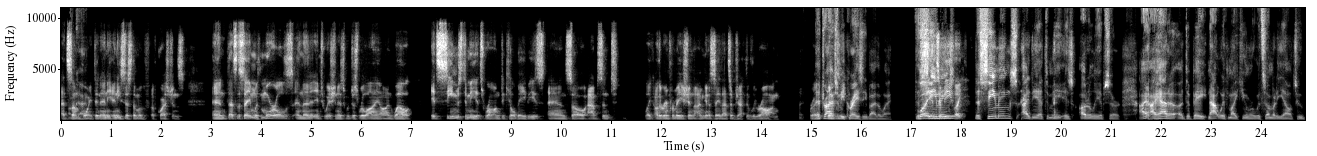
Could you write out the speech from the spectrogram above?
at some okay. point in any any system of, of questions. And that's the same with morals and then an intuitionist would just rely on well it seems to me it's wrong to kill babies and so absent like other information i'm going to say that's objectively wrong right? That drives but me crazy by the way the well, seemings, to me, like the seemings idea to me is utterly absurd. I, I had a, a, debate, not with Mike Huemer, with somebody else who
